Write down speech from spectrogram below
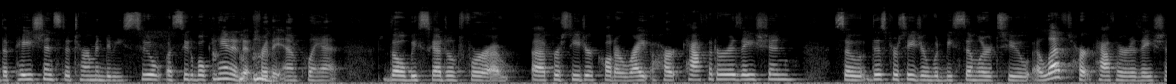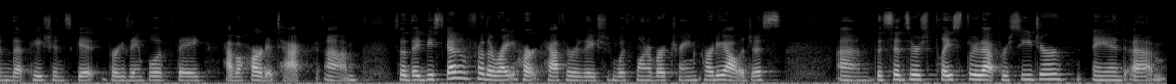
the patient's determined to be su- a suitable candidate for the implant, they'll be scheduled for a, a procedure called a right heart catheterization. So, this procedure would be similar to a left heart catheterization that patients get, for example, if they have a heart attack. Um, so, they'd be scheduled for the right heart catheterization with one of our trained cardiologists. Um, the sensors placed through that procedure, and um,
